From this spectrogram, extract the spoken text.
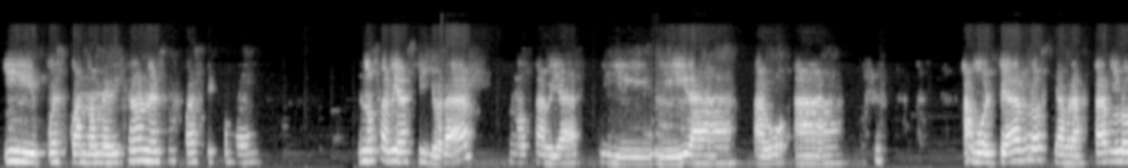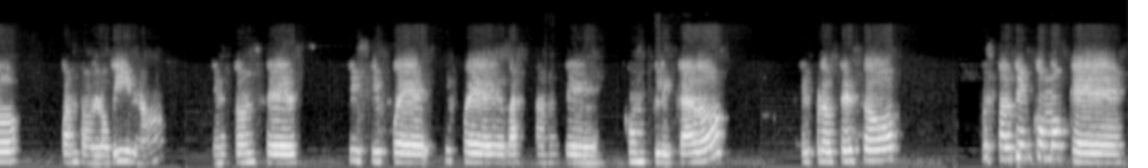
y pues cuando me dijeron eso fue así como, no sabía si llorar, no sabía si ir a, a, golpearlo, si abrazarlo, cuando lo vi, ¿no? Entonces, sí, sí fue, sí fue bastante complicado. El proceso, pues más bien como que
